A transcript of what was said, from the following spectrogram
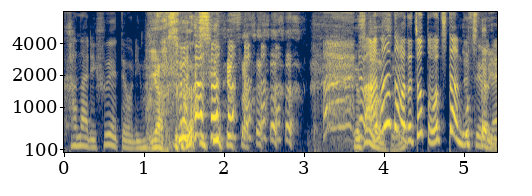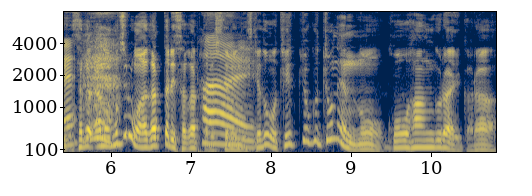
かなり増えております。いや素晴らしいです。でもあの後またちょっと落ちたんですよ落ちねあのもちろん上がったり下がったりしてるんですけど、結局去年の後半ぐらいから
